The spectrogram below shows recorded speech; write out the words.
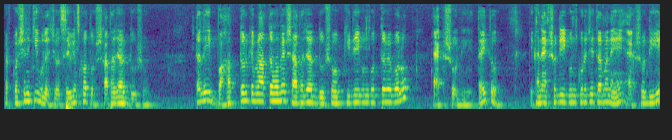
বাট কোশ্চেনে কী বলেছে? ওর সেভিংস কত? সাত হাজার দুশো। তাহলে এই বাহাত্তরকে বানাতে হবে, সাত হাজার দুশো। কী দিয়ে গুণ করতে হবে বলো? একশো দিয়ে, তাই তো? এখানে একশো দিয়ে গুণ করেছি, তার মানে একশো দিয়ে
